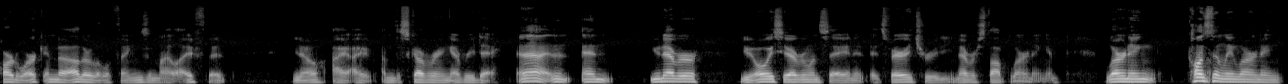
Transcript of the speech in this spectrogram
hard work into other little things in my life that you know I, I I'm discovering every day. And I, and and you never you always hear everyone say, and it, it's very true. You never stop learning. And learning constantly learning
